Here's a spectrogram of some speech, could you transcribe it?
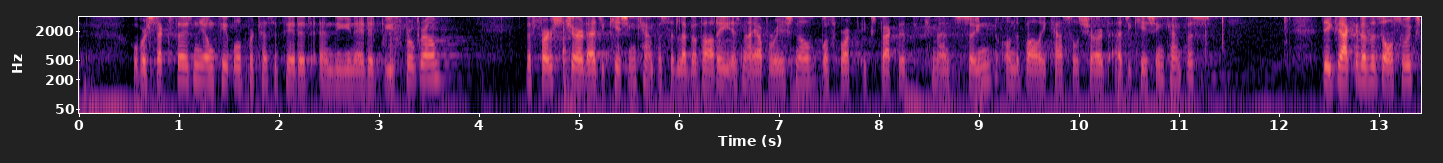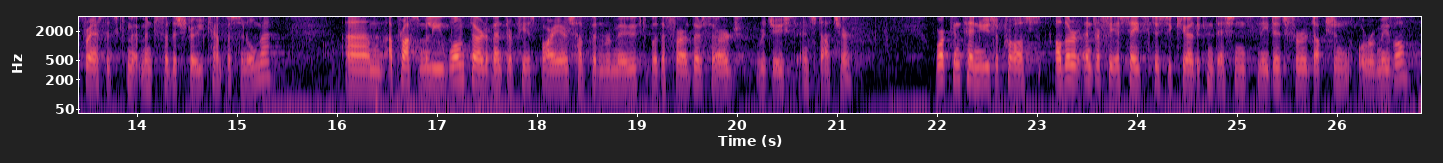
Over 6,000 young people participated in the United Youth programme. The first shared education campus at Limavady is now operational, with work expected to commence soon on the Ballycastle Shared Education Campus. The Executive has also expressed its commitment for the Strule campus in Omagh. Um, approximately one third of interface barriers have been removed, with a further third reduced in stature. Work continues across other interface sites to secure the conditions needed for reduction or removal.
